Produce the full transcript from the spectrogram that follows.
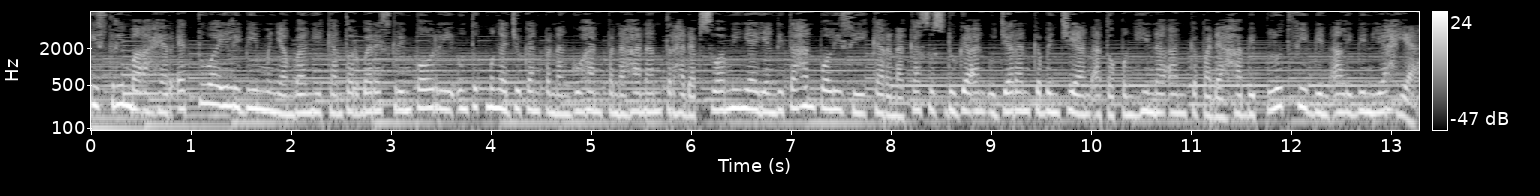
istri Ma'aher et Tuwailibi menyambangi kantor Bareskrim Polri untuk mengajukan penangguhan penahanan terhadap suaminya yang ditahan polisi karena kasus dugaan ujaran kebencian atau penghinaan kepada Habib Lutfi bin Ali bin Yahya.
